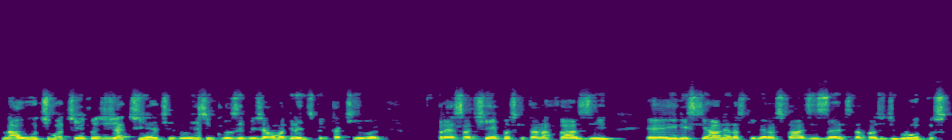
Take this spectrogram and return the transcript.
Na última Champions já tinha tido isso, inclusive já uma grande expectativa para essa Champions que está na fase é, inicial, né, nas primeiras fases antes da fase de grupos.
